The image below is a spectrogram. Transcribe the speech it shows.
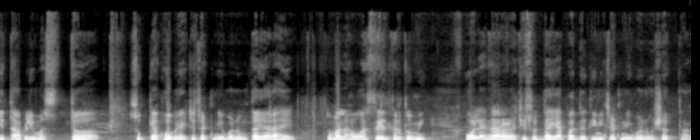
इथं आपली मस्त सुक्या खोबऱ्याची चटणी बनवून तयार आहे. तुम्हाला हवं असेल तर तुम्ही ओल्या नारळाची सुद्धा या पद्धतीने चटणी बनवू शकता.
